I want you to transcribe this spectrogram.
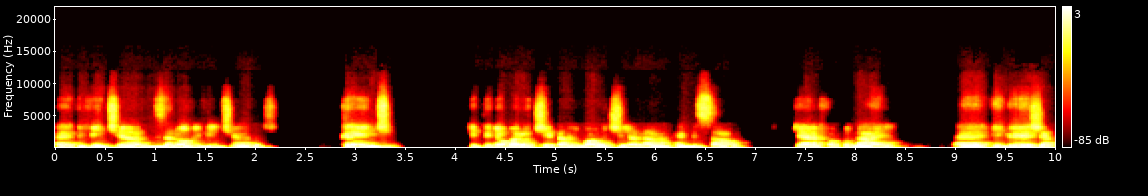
é, de 20 anos, 19, 20 anos, crente, que tinha uma rotina igual eu tinha na Embissal, que era faculdade, é, igreja,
